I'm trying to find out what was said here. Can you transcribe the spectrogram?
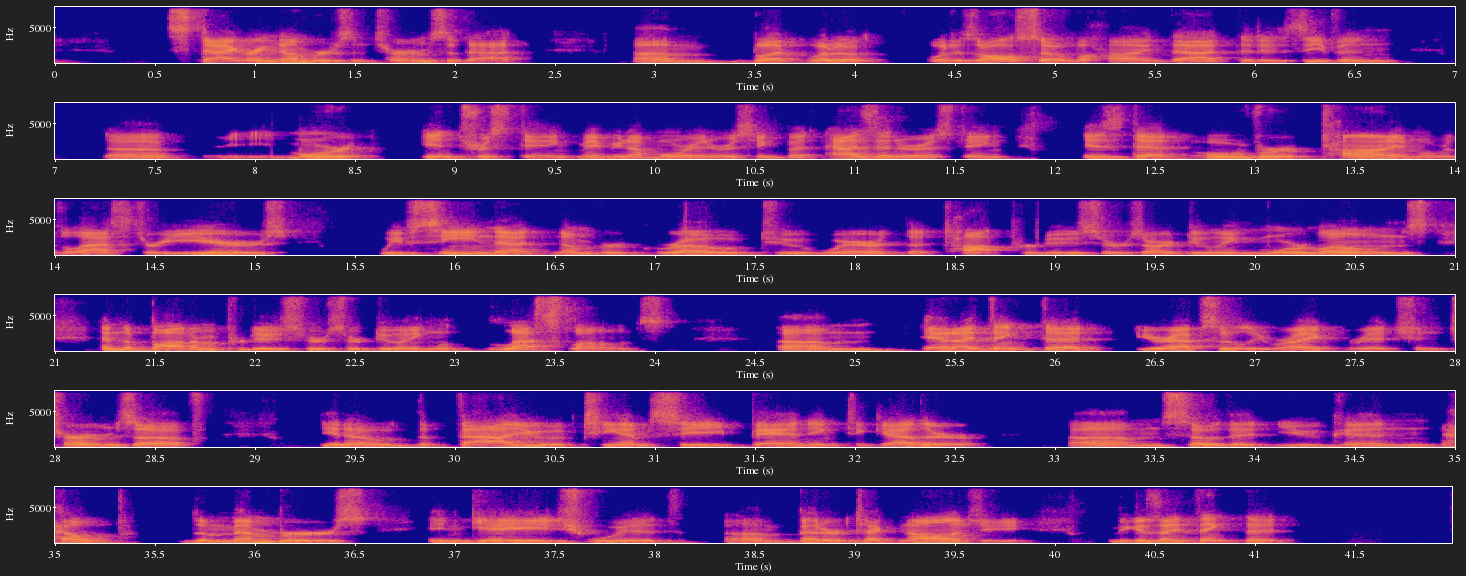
Staggering numbers in terms of that. Um, but what, what is also behind that that is even uh, more interesting, maybe not more interesting, but as interesting, is that over time, over the last three years, we've seen that number grow to where the top producers are doing more loans and the bottom producers are doing less loans. Um, and I think that you're absolutely right, Rich, in terms of you know the value of TMC banding together um, so that you can help the members engage with um, better technology. Because I think that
